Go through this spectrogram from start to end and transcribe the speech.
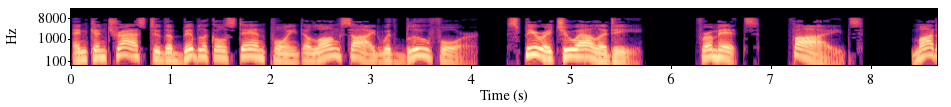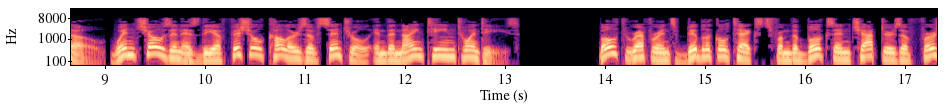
and contrast to the biblical standpoint alongside with blue for spirituality from its fides motto when chosen as the official colors of Central in the 1920s. Both reference biblical texts from the books and chapters of 1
